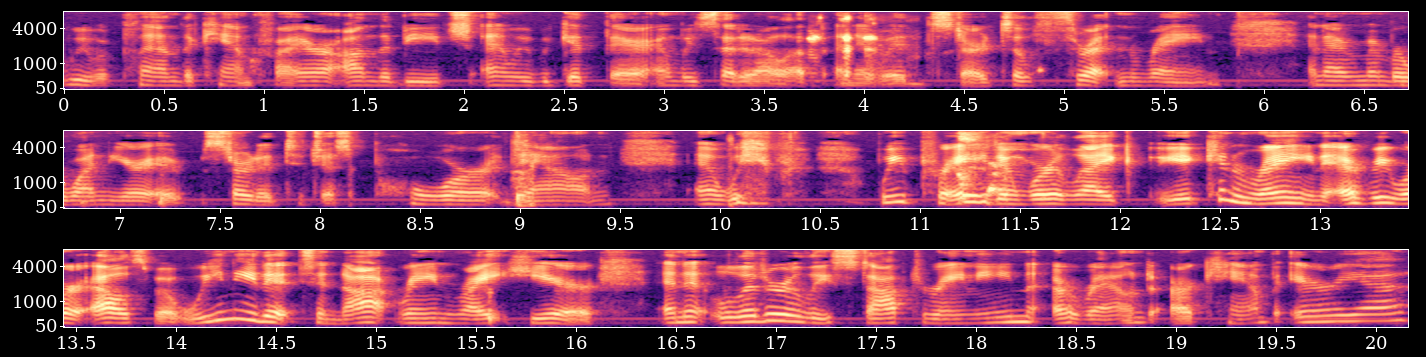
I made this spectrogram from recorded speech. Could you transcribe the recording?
we would plan the campfire on the beach, and we would get there and we'd set it all up, and it would start to threaten rain. And I remember one year it started to just pour down, and we we prayed and we're like, it can rain everywhere else, but we need it to not rain right here and it literally stopped raining around our camp area.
